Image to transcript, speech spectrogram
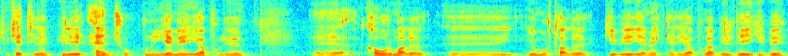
tüketilebilir. En çok bunun yemeği yapılıyor. E, kavurmalı, e, yumurtalı gibi yemekleri yapılabildiği gibi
